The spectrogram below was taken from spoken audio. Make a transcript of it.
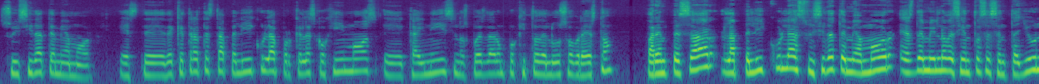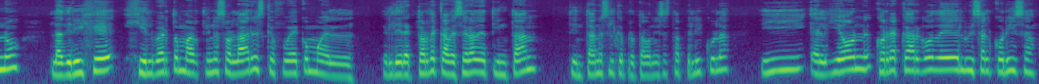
Suicídate mi amor. Este, ¿de qué trata esta película? ¿Por qué la escogimos? Eh, si nos puedes dar un poquito de luz sobre esto. Para empezar, la película Suicídate mi amor es de 1961. La dirige Gilberto Martínez Solares, que fue como el, el director de cabecera de Tintán. Tintán es el que protagoniza esta película. Y el guion corre a cargo de Luis Alcoriza,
